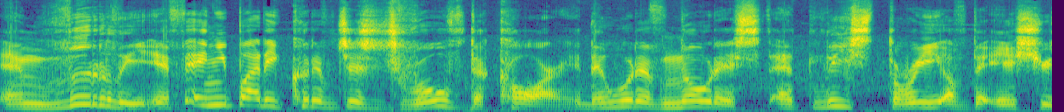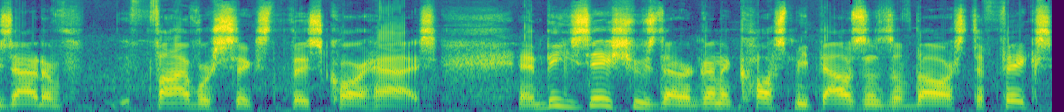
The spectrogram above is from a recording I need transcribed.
and literally if anybody could have just drove the car they would have noticed at least three of the issues out of five or six this car has. And these issues that are going to cost me thousands of dollars to fix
